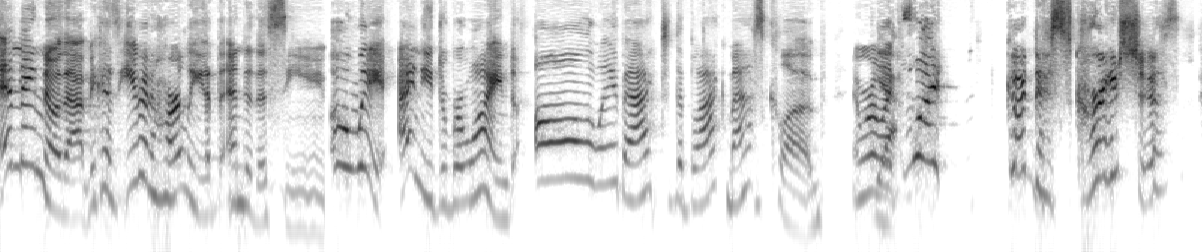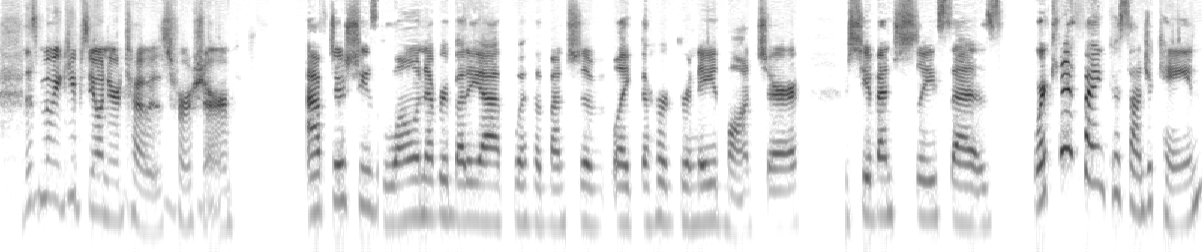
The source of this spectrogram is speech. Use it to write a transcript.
And they know that because even Harley at the end of the scene, oh wait, I need to rewind all the way back to the Black Mask Club, and we're like, "What? Goodness gracious!" This movie keeps you on your toes for sure. after she's blown everybody up with a bunch of like the her grenade launcher, she eventually says, "Where can I find Cassandra Cain?"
